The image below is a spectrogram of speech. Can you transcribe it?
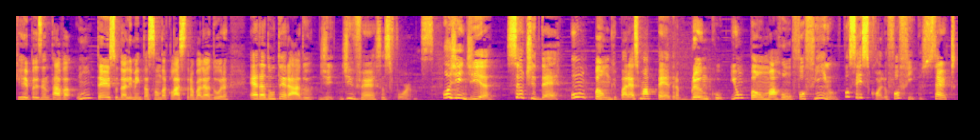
que representava um terço da alimentação da classe trabalhadora, era adulterado de diversas formas. Hoje em dia, se eu te der um pão que parece uma pedra branco e um pão marrom fofinho, você escolhe o fofinho, certo?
